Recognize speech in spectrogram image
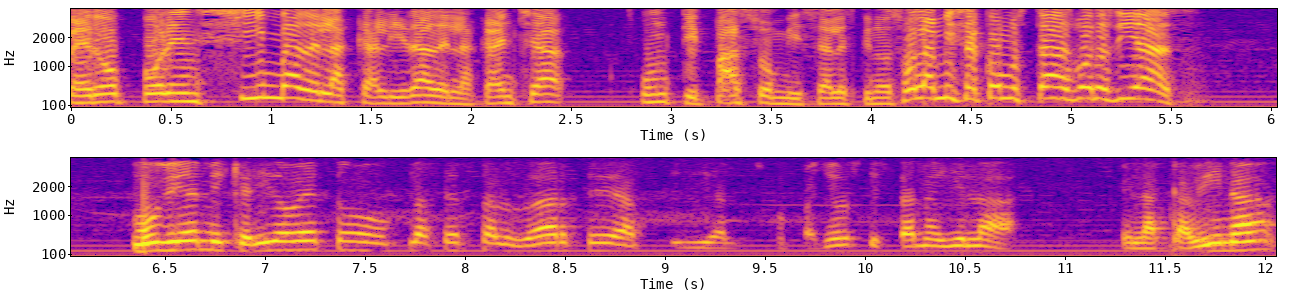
Pero por encima de la calidad en la cancha, un tipazo Misael Espinosa. Hola Misa, ¿cómo estás? Buenos días. Muy bien, mi querido Beto, un placer saludarte a, y a los compañeros que están ahí en la, en la cabina.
